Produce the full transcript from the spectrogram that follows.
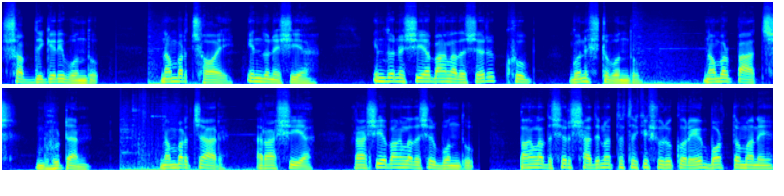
সব দিকেরই বন্ধু। নম্বর ছয়, ইন্দোনেশিয়া। ইন্দোনেশিয়া বাংলাদেশের খুব ঘনিষ্ঠ বন্ধু। নম্বর পাঁচ, ভুটান। নম্বর চার, রাশিয়া। রাশিয়া বাংলাদেশের বন্ধু। বাংলাদেশের স্বাধীনতা থেকে শুরু করে বর্তমানে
